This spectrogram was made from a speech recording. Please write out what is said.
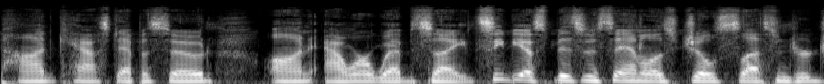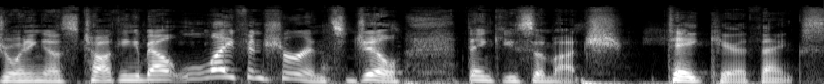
podcast episode on our website. CBS business analyst Jill Schlesinger joining us talking about life insurance. Jill, thank you so much. Take care. Thanks.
